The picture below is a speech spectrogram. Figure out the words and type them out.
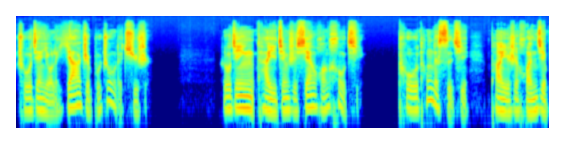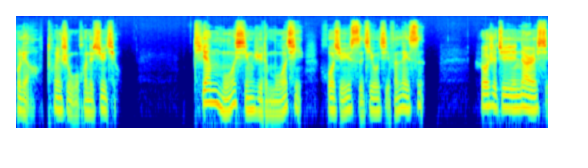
逐渐有了压制不住的趋势。如今他已经是先皇后期，普通的死气他也是缓解不了吞噬武魂的需求。天魔星域的魔气或许与死气有几分类似，若是去那儿吸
